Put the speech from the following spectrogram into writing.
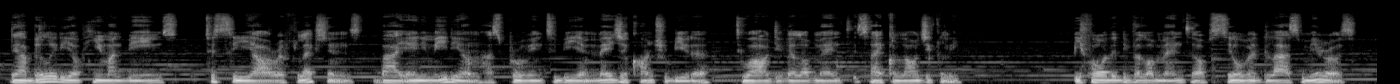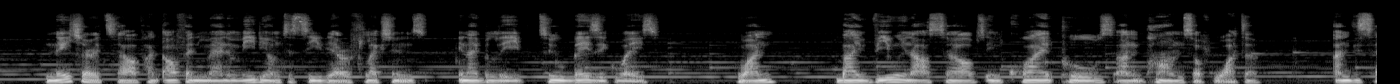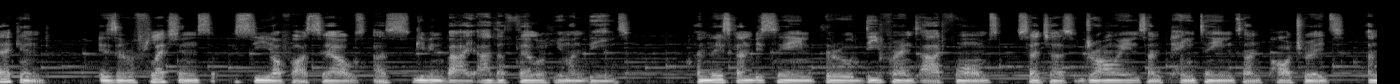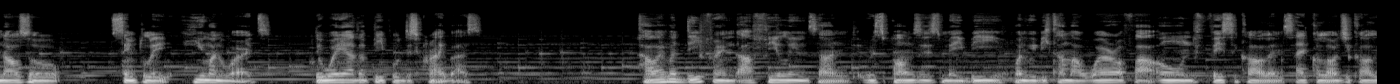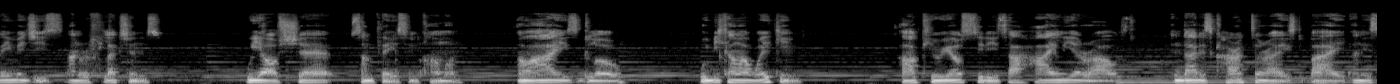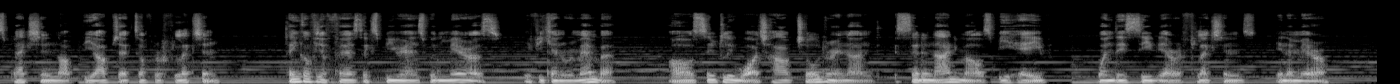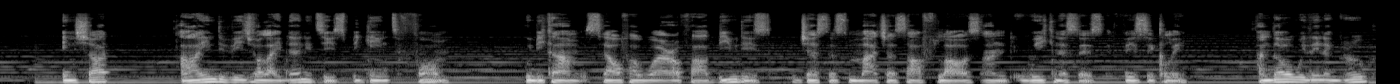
the ability of human beings to see our reflections by any medium has proven to be a major contributor to our development psychologically. Before the development of silver glass mirrors, nature itself had offered men a medium to see their reflections in, I believe, two basic ways. One, by viewing ourselves in quiet pools and ponds of water and the second is the reflections we see of ourselves as given by other fellow human beings. And this can be seen through different art forms such as drawings and paintings and portraits and also simply human words, the way other people describe us. However different our feelings and responses may be when we become aware of our own physical and psychological images and reflections, we all share some things in common. Our eyes glow. We become awakened. Our curiosities are highly aroused, and that is characterized by an inspection of the object of reflection. Think of your first experience with mirrors, if you can remember, or simply watch how children and certain animals behave when they see their reflections in a mirror. In short, our individual identities begin to form we become self-aware of our beauties just as much as our flaws and weaknesses physically. And though within a group,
